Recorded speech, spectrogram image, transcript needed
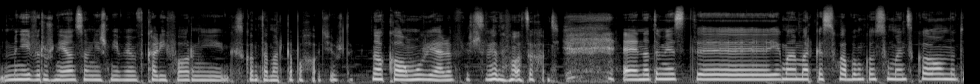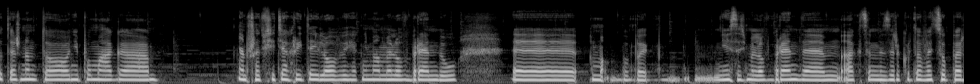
mniej wyróżniającą niż, nie wiem, w Kalifornii, skąd ta marka pochodzi, już tak no około mówię, ale już wiadomo o co chodzi. E, natomiast jak mamy markę słabą konsumencką, no to też nam to nie pomaga na przykład w sieciach retailowych, jak nie mamy love brandu, e, bo nie jesteśmy love brandem, a chcemy zrekrutować super,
